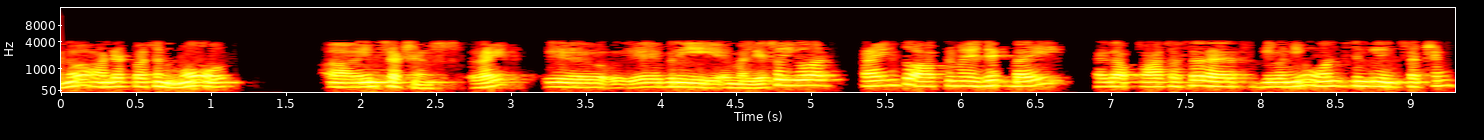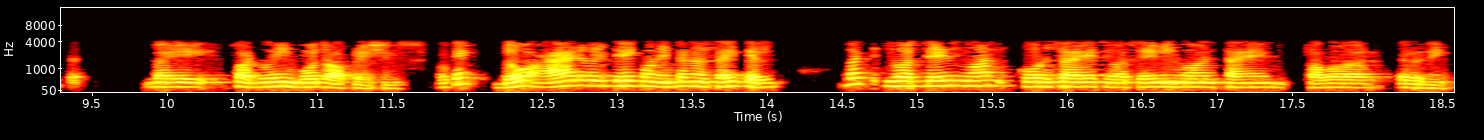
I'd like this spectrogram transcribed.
no 100 percent more uh, instructions right uh, every MLA. So you are trying to optimize it by the processor has given you one single instruction by for doing both operations okay though add will take one internal cycle but you are saving on code size you are saving on time power everything.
